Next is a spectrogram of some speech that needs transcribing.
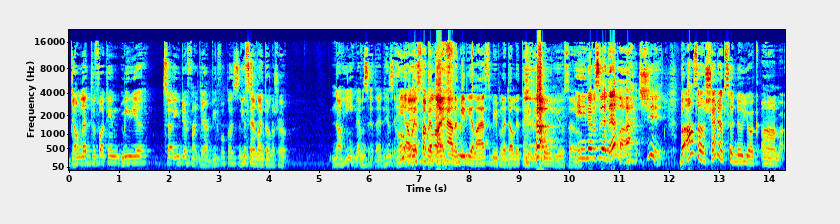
Don't let the fucking media tell you different. There are beautiful places. In You Mexico. sound like Donald Trump. no. He ain't never said that in his. He always talk about life. how the media lies to people and don't let the media fool you. So He ain't never said that lie. Shit. But also, shout out to New York um,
